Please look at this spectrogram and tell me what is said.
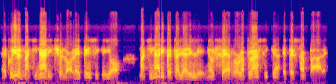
Ecco, io i macchinari ce l'ho, lei pensi che io ho macchinari per tagliare il legno, il ferro, la plastica e per stampare.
